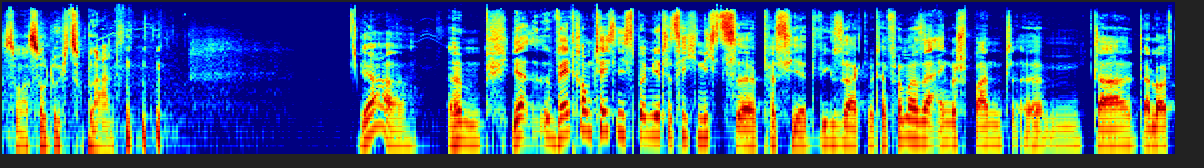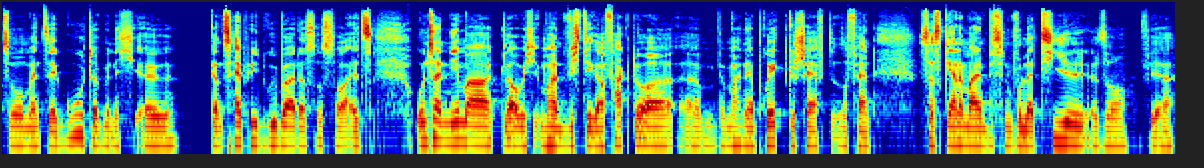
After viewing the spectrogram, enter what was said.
sowas so durchzuplanen. Ja, ähm, ja, weltraumtechnisch ist bei mir tatsächlich nichts äh, passiert. Wie gesagt, mit der Firma sehr eingespannt. Ähm, da da läuft es im Moment sehr gut. Da bin ich äh, ganz happy drüber. Das ist so als Unternehmer, glaube ich, immer ein wichtiger Faktor. Ähm, wir machen ja Projektgeschäft. Insofern ist das gerne mal ein bisschen volatil. Also wir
